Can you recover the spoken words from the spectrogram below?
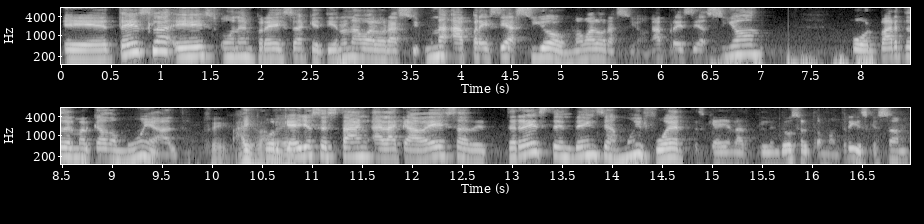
Eh, Tesla es una empresa que tiene una valoración, una apreciación, no valoración, apreciación por parte del mercado muy alta. Sí. Porque ellos están a la cabeza de tres tendencias muy fuertes que hay en la, la industria automotriz, que son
